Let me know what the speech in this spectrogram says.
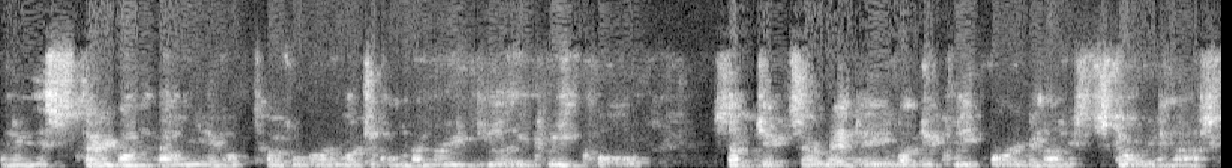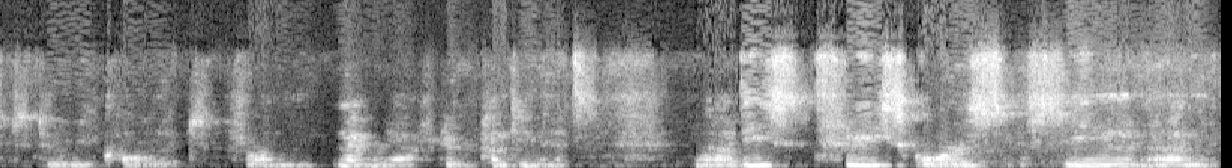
And in this third one, LDEL total or logical memory delayed recall, subjects are read a logically organized story and asked to recall it from memory after 20 minutes. Uh, these three scores seem um,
